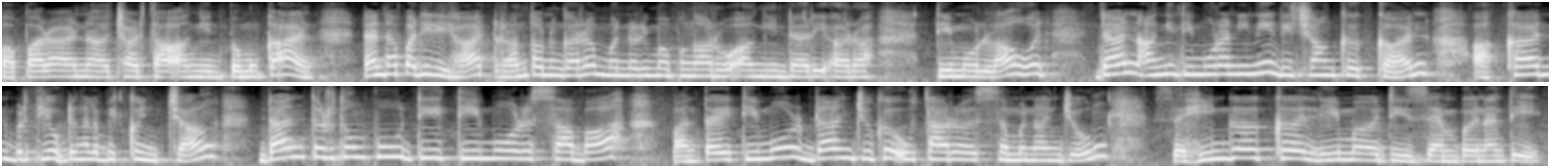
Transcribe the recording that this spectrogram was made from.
paparan uh, carta angin permukaan dan dapat dilihat rantau negara menerima pengaruh angin dari arah timur laut dan angin timuran ini dicangkakan akan bertiup dengan lebih kencang dan tertumpu di timur Sabah, pantai timur dan juga utara Semenanjung sehingga ke 5 Disember nanti.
